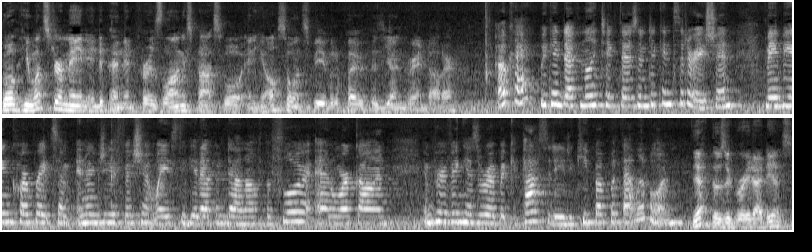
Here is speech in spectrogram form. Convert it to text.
Well, he wants to remain independent for as long as possible, and he also wants to be able to play with his young granddaughter. Okay, we can definitely take those into consideration. Maybe incorporate some energy efficient ways to get up and down off the floor and work on improving his aerobic capacity to keep up with that little one. Yeah, those are great ideas.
